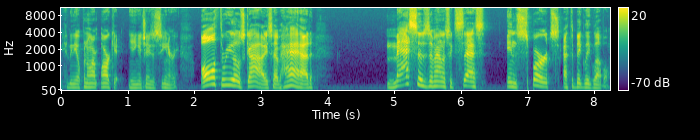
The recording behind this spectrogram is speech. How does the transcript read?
hitting the open market, needing a change of scenery. All three of those guys have had massive amount of success in spurts at the big league level.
